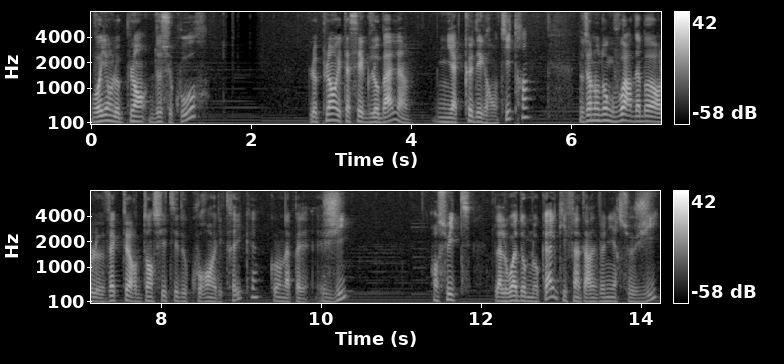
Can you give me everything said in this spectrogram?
Voyons le plan de ce cours. Le plan est assez global, il n'y a que des grands titres. Nous allons donc voir d'abord le vecteur densité de courant électrique, que l'on appelle J. Ensuite, la loi d'Ohm locale qui fait intervenir ce J,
